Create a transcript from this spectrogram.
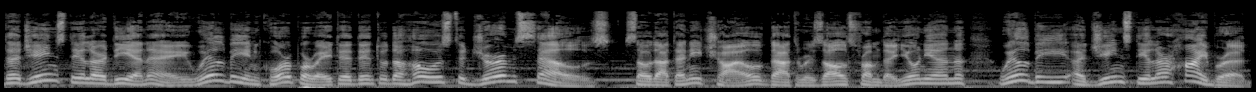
The Genestealer DNA will be incorporated into the host germ cells, so that any child that results from the union will be a Genestealer hybrid,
